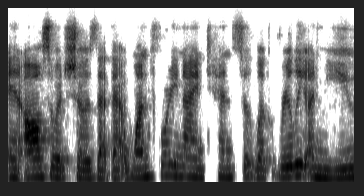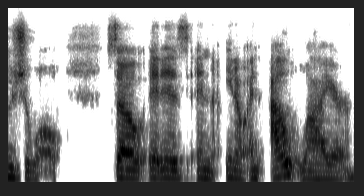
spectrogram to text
and also it shows that that 149 tends to look really unusual. So it is an, you know, an outlier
